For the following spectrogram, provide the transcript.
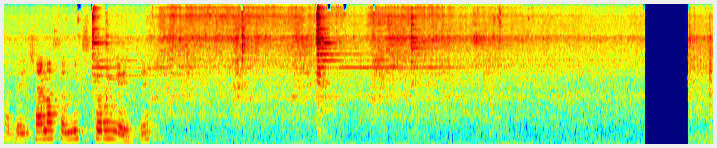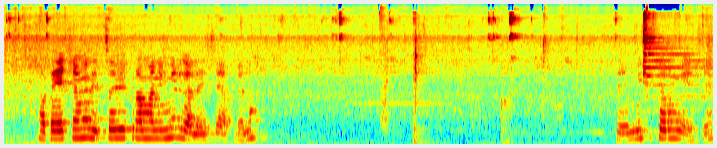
आता हे छान असं मिक्स करून घ्यायचे. आता याच्यामध्ये चवीप्रमाणे मीठ घालायचे आपल्याला. ते मिक्स करून घ्यायचे.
